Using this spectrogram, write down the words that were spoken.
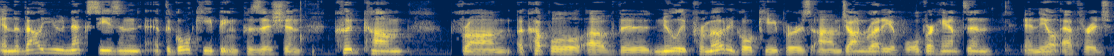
and the value next season at the goalkeeping position could come from a couple of the newly promoted goalkeepers, um, John Ruddy of Wolverhampton and Neil Etheridge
